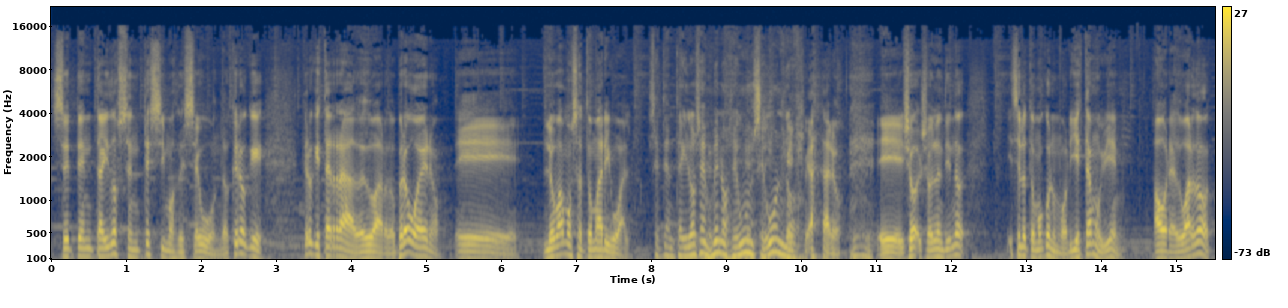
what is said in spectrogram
72 centésimos de segundo. Creo que, creo que está errado, Eduardo. Pero bueno, eh, lo vamos a tomar igual. 72 es menos de un segundo. claro, eh, yo, yo lo entiendo y se lo tomó con humor y está muy bien. Ahora, Eduardo,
